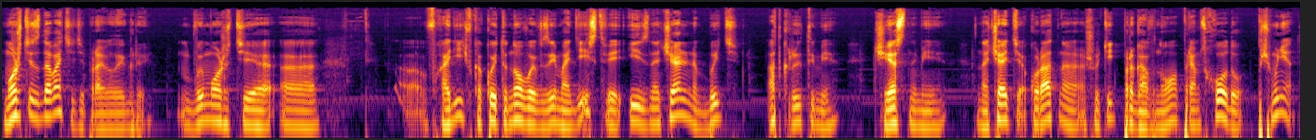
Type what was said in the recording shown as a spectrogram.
можете задавать эти правила игры. Вы можете э, входить в какое-то новое взаимодействие и изначально быть открытыми, честными, начать аккуратно шутить про говно прям сходу. Почему нет?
